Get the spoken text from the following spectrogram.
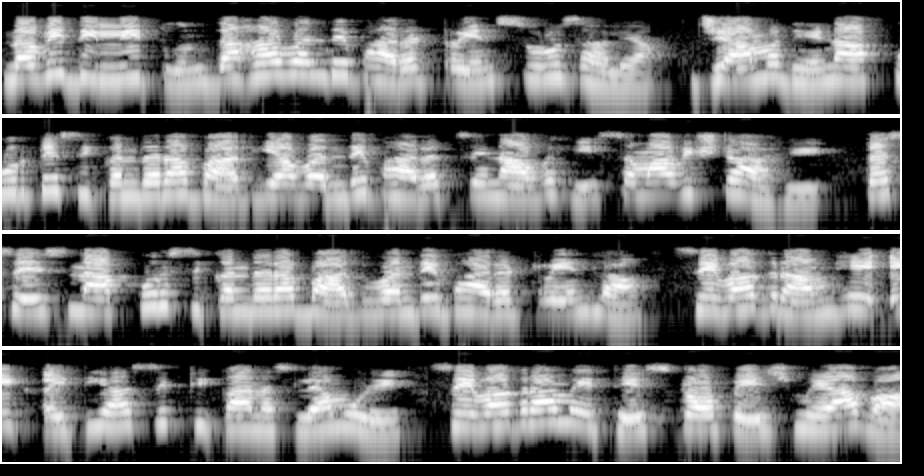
नवी दिल्लीतून दहा वंदे भारत ट्रेन सुरू झाल्या ज्यामध्ये नागपूर ते सिकंदराबाद या वंदे भारतचे नावही समाविष्ट आहे. तसेच नागपूर सिकंदराबाद वंदे भारत ट्रेनला सेवाग्राम हे एक ऐतिहासिक ठिकाण असल्यामुळे सेवाग्राम येथे स्टॉपेज मिळावा.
